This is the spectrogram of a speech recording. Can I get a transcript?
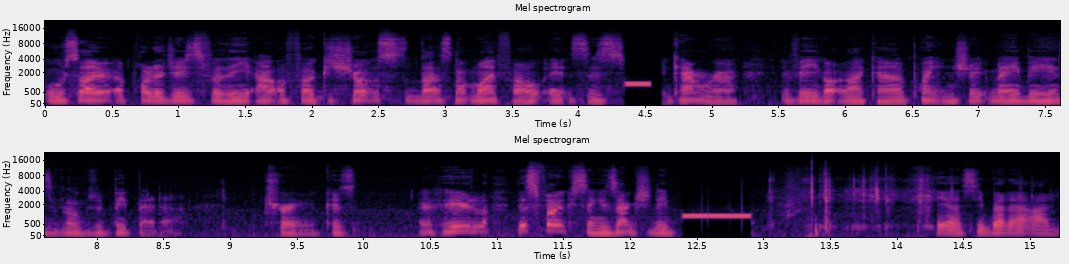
Also, apologies for the out of focus shots. That's not my fault. It's this camera. If he got like a point and shoot, maybe his vlogs would be better. True, because uh, who this focusing is actually. Yes, you better add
